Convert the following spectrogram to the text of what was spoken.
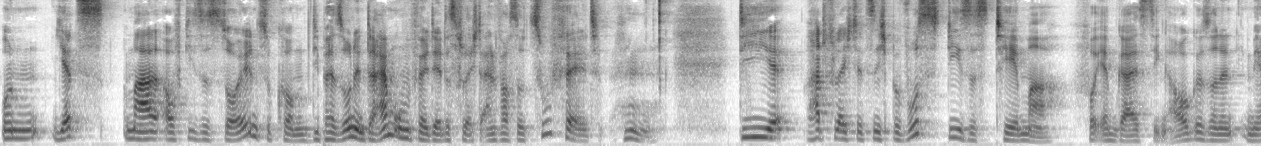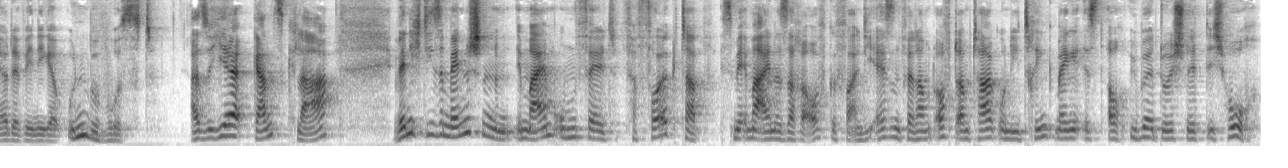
Und jetzt mal auf diese Säulen zu kommen, die Person in deinem Umfeld, der das vielleicht einfach so zufällt, hm, die hat vielleicht jetzt nicht bewusst dieses Thema vor ihrem geistigen Auge, sondern mehr oder weniger unbewusst. Also hier ganz klar, wenn ich diese Menschen in meinem Umfeld verfolgt habe, ist mir immer eine Sache aufgefallen. Die essen verdammt oft am Tag und die Trinkmenge ist auch überdurchschnittlich hoch.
